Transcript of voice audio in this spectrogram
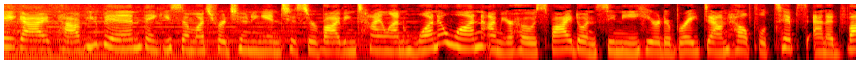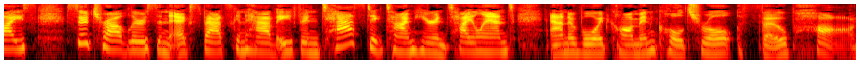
Hey guys, how have you been? Thank you so much for tuning in to Surviving Thailand 101. I'm your host, Phi Don Sini, here to break down helpful tips and advice so travelers and expats can have a fantastic time here in Thailand and avoid common cultural faux pas.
